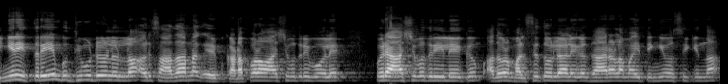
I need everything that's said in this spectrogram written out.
ഇങ്ങനെ ഇത്രയും ബുദ്ധിമുട്ടുകളുള്ള ഒരു സാധാരണ കടപ്പുറം ആശുപത്രി പോലെ ഒരു ആശുപത്രിയിലേക്കും അതോടെ മത്സ്യത്തൊഴിലാളികൾ ധാരാളമായി തിങ്ങി വസിക്കുന്ന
